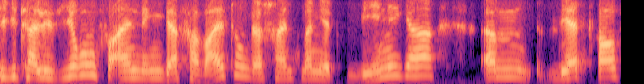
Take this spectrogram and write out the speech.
Digitalisierung vor allen Dingen der Verwaltung, da scheint man jetzt weniger ähm, Wert drauf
